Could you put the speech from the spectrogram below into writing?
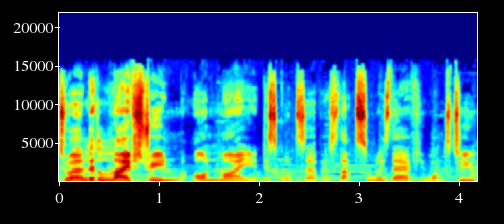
to a little live stream on my Discord server. So that's always there if you want to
